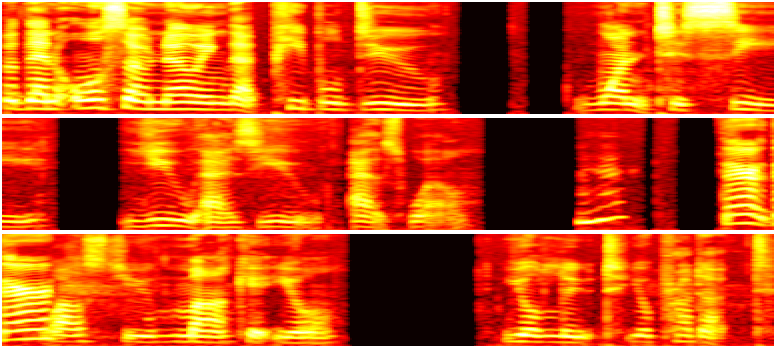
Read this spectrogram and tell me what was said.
But then also knowing that people do want to see you as you as well, Hmm. There, there. whilst you market your your loot, your product.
